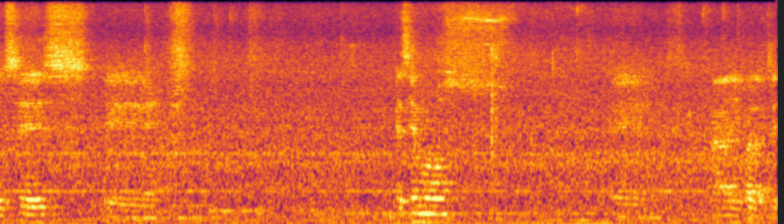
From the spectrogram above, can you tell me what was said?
Entonces, eh, empecemos eh, A igual a 3.1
